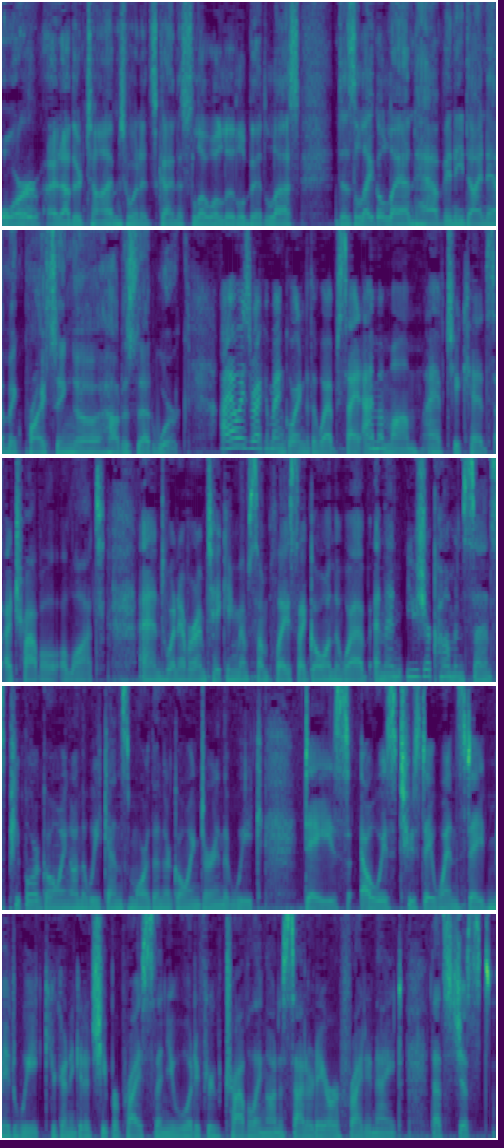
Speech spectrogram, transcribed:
Or at other times when it's kind of slow, a little bit less. Does Legoland have any dynamic pricing? Uh, how does that work? I always recommend going to the website. I'm a mom. I have two kids. I travel a lot. And whenever I'm taking them someplace, I go on the web and then use your common sense. People are going on the weekends more than they're going during the week days. Always Tuesday, Wednesday, midweek, you're going to get a cheaper price than you would if you're traveling on a Saturday or a Friday night. That's just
